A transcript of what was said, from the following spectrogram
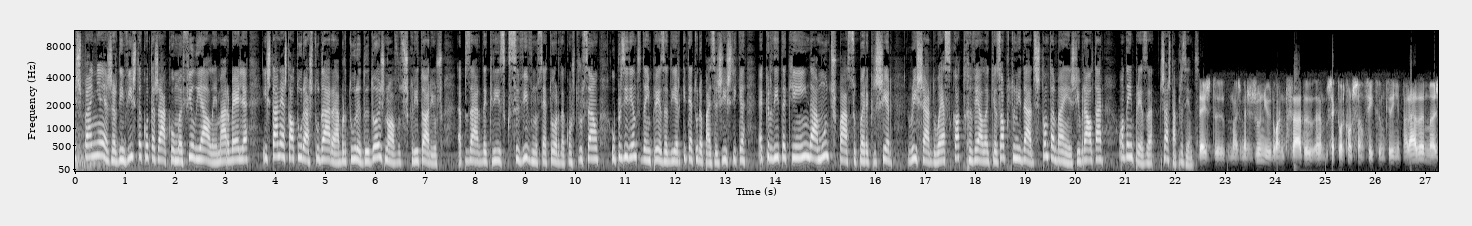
Em Espanha, a Jardim Vista conta já com uma filial em Marbella e está nesta altura a estudar a abertura de dois novos escritórios. Apesar da crise que se vive no setor da construção, o presidente da empresa de arquitetura paisagística acredita que ainda há muito espaço para crescer. Richard Westcott revela que as oportunidades estão também em Gibraltar, onde a empresa já está presente. Desde mais ou menos junho do ano passado, o sector de construção fica um bocadinho parado, mas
